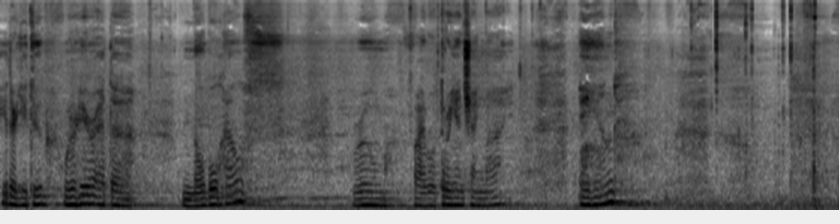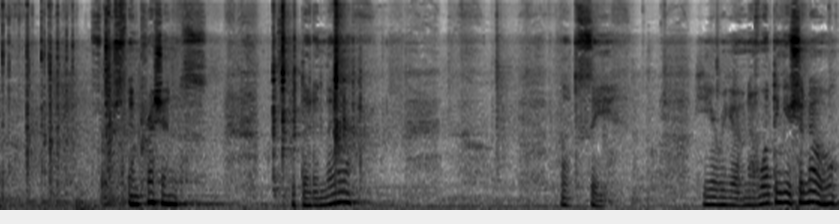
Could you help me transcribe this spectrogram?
Hey there, YouTube. We're here at the Noble House, room 503 in Chiang Mai. And first impressions. Let's put that in there. Let's see. Here we go. Now, one thing you should know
